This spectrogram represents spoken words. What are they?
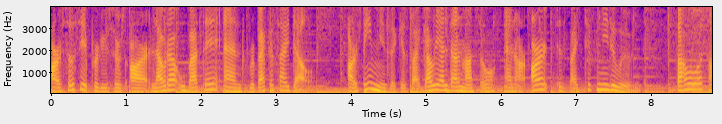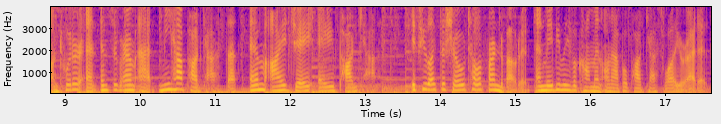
Our associate producers are Laura Ubate and Rebecca Seidel. Our theme music is by Gabriel Dalmaso, and our art is by Tiffany DeLune. Follow us on Twitter and Instagram at Mija Podcast. That's M I J A Podcast. If you like the show, tell a friend about it, and maybe leave a comment on Apple Podcasts while you're at it.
